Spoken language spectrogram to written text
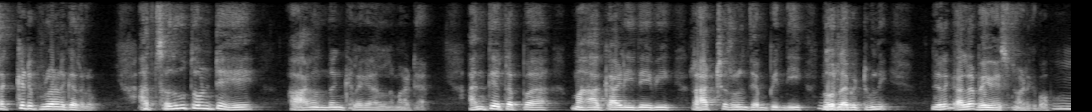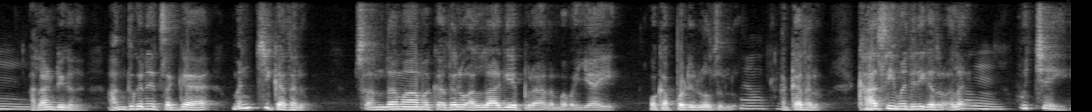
చక్కటి పురాణ కథలు. అది చదువుతుంటే ఆనందం కలగాలన్నమాట. అంతే తప్ప మహాకాళీదేవి రాక్షసులను చంపింది నోర్లా పెట్టుకుని అలా భయం వేస్తున్నాడు ఉమ్, అలాంటివి కదా అందుకనే చక్కగా మంచి కథలు చందమామ కథలు అలాగే ప్రారంభమయ్యాయి ఒకప్పటి రోజుల్లో. ఆ కథలు. కాశీమదిరి కథలు అలా వచ్చాయి.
